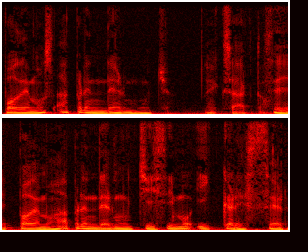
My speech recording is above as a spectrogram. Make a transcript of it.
podemos aprender mucho. Exacto. Sí, podemos aprender muchísimo y crecer.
